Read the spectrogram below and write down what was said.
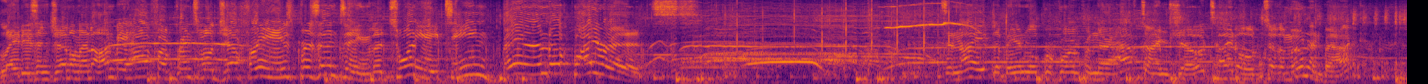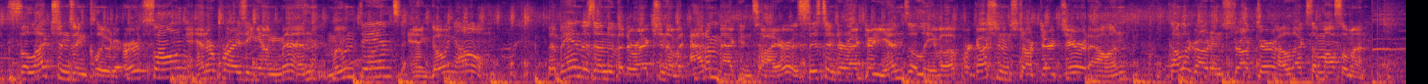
Ladies and gentlemen, on behalf of Principal Jeff Reeves, presenting the 2018 Band of Pirates. Tonight, the band will perform from their halftime show titled To the Moon and Back. Selections include Earth Song, Enterprising Young Men, Moon Dance, and Going Home. The band is under the direction of Adam McIntyre, Assistant Director Jens Oliva, Percussion Instructor Jared Allen, Color Guard Instructor Alexa Musselman.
